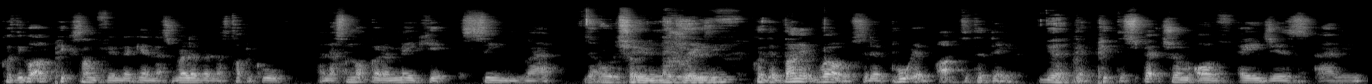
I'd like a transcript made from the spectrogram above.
because they got to pick something again that's relevant, that's topical, and that's not going to make it seem like The older show you the crazy. Because they've done it well, so they've brought it up to today. Yeah. They've picked the spectrum of ages and.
